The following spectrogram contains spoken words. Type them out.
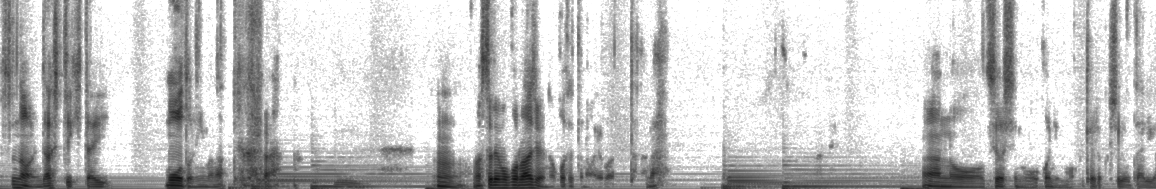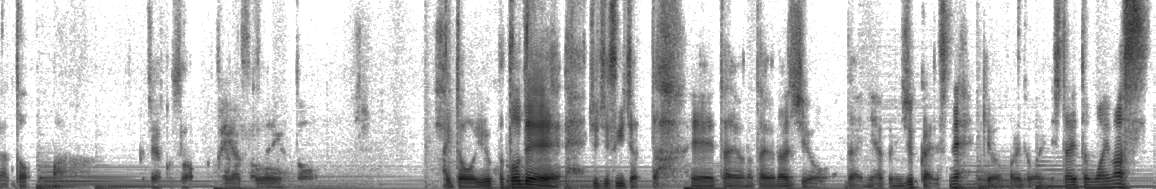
素直に出していきたいモードに今なってるから、うんうん。まあ、それもこのラジオに残せたのは良かったかな。あの、剛もここにも協力してくれてありがとう。こちらこそ、ありがとありがう。とはい、ということで、10時過ぎちゃった、えー、対応の対応ラジオ第220回ですね。今日はこれで終わりにしたいと思います。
